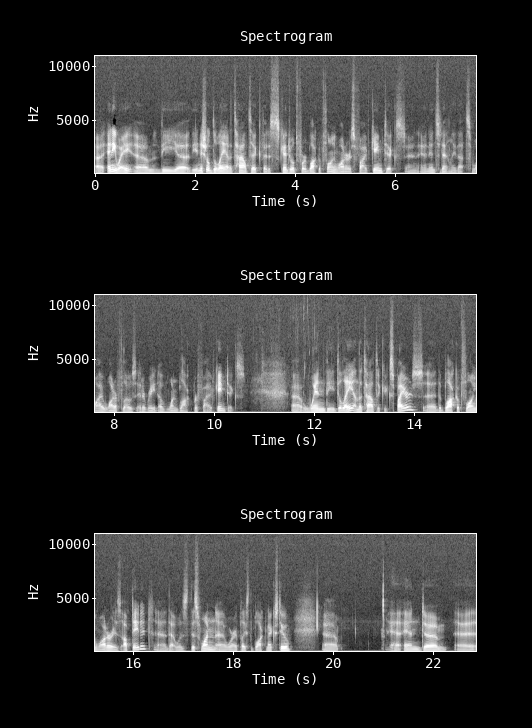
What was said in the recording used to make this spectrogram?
Uh, anyway, um, the uh, the initial delay on a tile tick that is scheduled for a block of flowing water is five game ticks, and, and incidentally, that's why water flows at a rate of one block per five game ticks. Uh, when the delay on the tile tick expires, uh, the block of flowing water is updated. Uh, that was this one uh, where I placed the block next to and um, uh,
